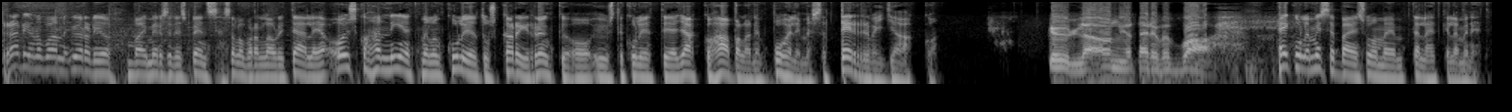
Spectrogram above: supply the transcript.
Radionovan Yöradio by Mercedes-Benz, Salovaran Lauri täällä. Ja oiskohan niin, että meillä on kuljetus Kari Rönkkö Oystä kuljettaja Jaakko Haapalainen puhelimessa. Terve Jaakko. Kyllä on ja terve vaan. Hei kuule, missä päin Suomeen tällä hetkellä menet?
